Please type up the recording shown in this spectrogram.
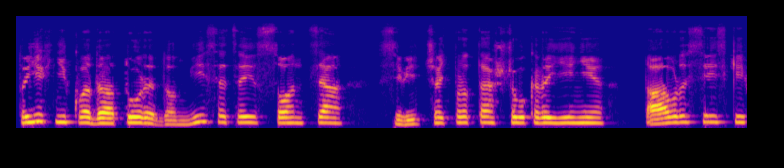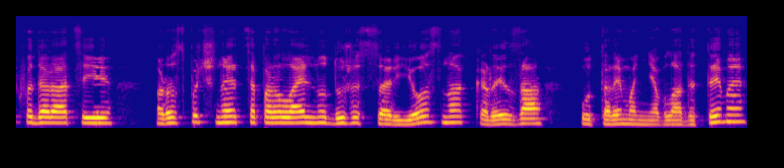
то їхні квадратури до місяця і сонця свідчать про те, що в Україні та в Російській Федерації розпочнеться паралельно дуже серйозна криза утримання влади тими,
